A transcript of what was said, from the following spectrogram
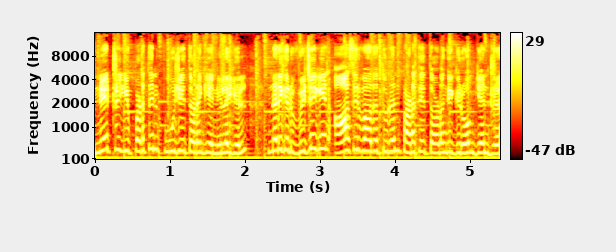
நேற்று இப்படத்தின் பூஜை தொடங்கிய நிலையில் நடிகர் விஜயின் ஆசிர்வாதத்துடன் படத்தை தொடங்குகிறோம் என்று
